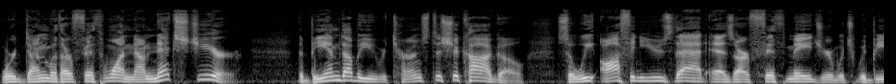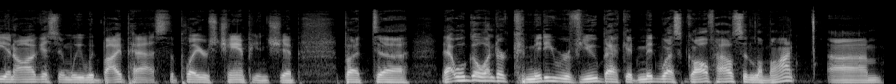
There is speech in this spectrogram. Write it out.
we're done with our fifth one. Now next year, the BMW returns to Chicago, so we often use that as our fifth major, which would be in August, and we would bypass the Players Championship. But uh, that will go under committee review back at Midwest Golf House in Lemont. Um,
